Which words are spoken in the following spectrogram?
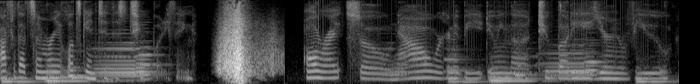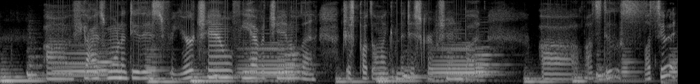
after that summary, let's get into this TubeBuddy thing. Alright, so now we're going to be doing the TubeBuddy year in review. Um, if you guys want to do this for your channel, if you have a channel, then just put the link in the description. But uh, let's do this. Let's do it.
